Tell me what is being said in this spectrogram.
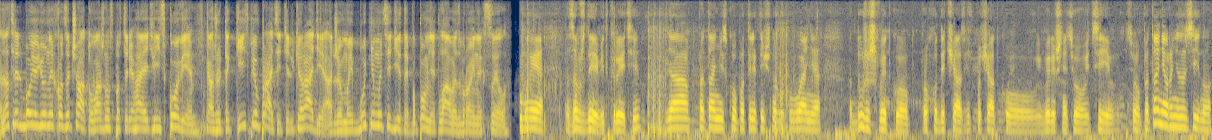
За стрільбою юних козачат уважно спостерігають військові. Кажуть, такій співпраці тільки раді, адже в майбутньому ці діти поповнять лави Збройних сил. Ми завжди відкриті для питань військово-патріотичного виховання. Дуже швидко проходить час від початку вирішення цього, цього питання організаційного,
